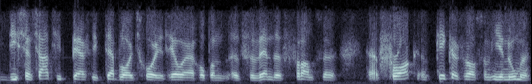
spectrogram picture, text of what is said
Die sensatiepers, die tabloids, gooien het heel erg op een verwende Franse frog, een kikker zoals ze hem hier noemen,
